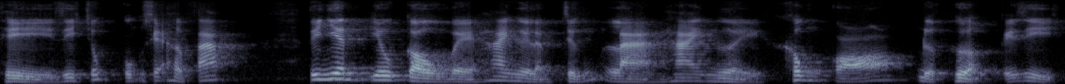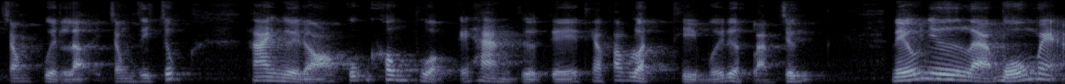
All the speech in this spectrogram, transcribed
thì di chúc cũng sẽ hợp pháp. Tuy nhiên yêu cầu về hai người làm chứng là hai người không có được hưởng cái gì trong quyền lợi trong di chúc. Hai người đó cũng không thuộc cái hàng thừa kế theo pháp luật thì mới được làm chứng nếu như là bố mẹ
